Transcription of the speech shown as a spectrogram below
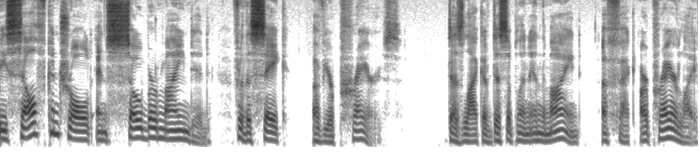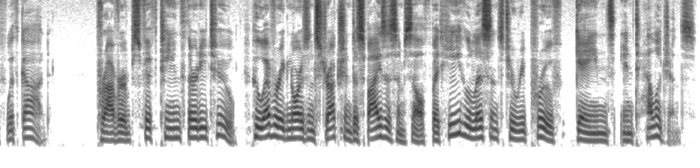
be self controlled and sober minded for the sake of your prayers. Does lack of discipline in the mind affect our prayer life with God? Proverbs 15:32 Whoever ignores instruction despises himself, but he who listens to reproof gains intelligence.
